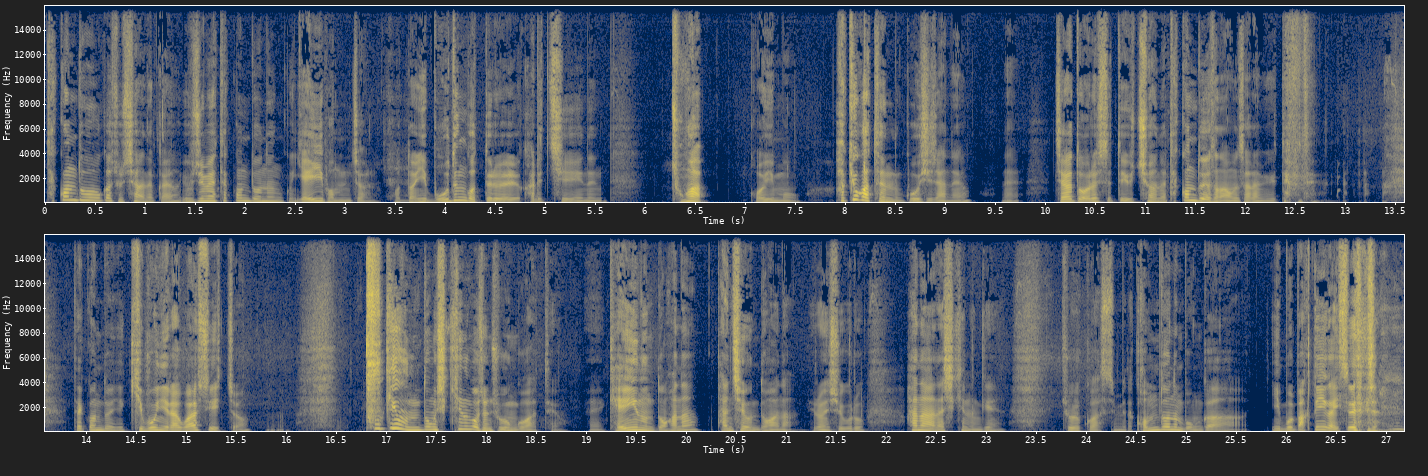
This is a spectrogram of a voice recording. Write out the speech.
태권도가 좋지 않을까요? 요즘에 태권도는 그 예의 범절, 어떤 이 모든 것들을 가르치는 종합 거의 뭐 학교 같은 곳이잖아요. 네. 제가 또 어렸을 때 유치원을 태권도에서 나온 사람이기 때문에 태권도는 기본이라고 할 수 있죠. 투기 운동 시키는 거 전 좋은 것 같아요. 네. 개인 운동 하나, 단체 운동 하나 이런 식으로 하나 하나 시키는 게 좋을 것 같습니다. 검도는 뭔가 이뭐 막대기가 있어야 되잖아요.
